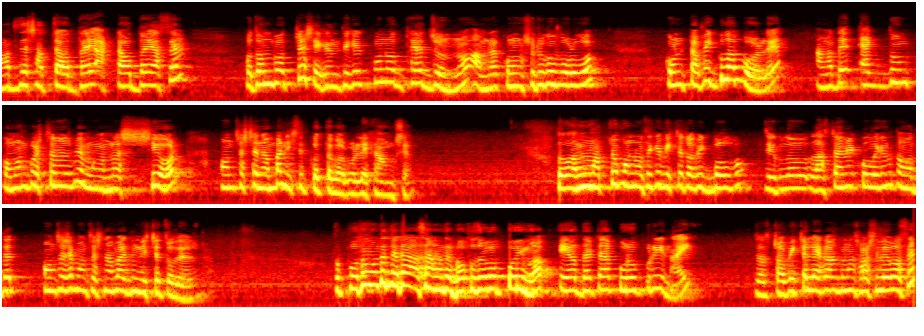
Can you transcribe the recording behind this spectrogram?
আমাদের যে সাতটা অধ্যায়, আটটা অধ্যায় আছে প্রথম পত্রে সেখান থেকে কোন অধ্যায়ের জন্য আমরা কোন অংশটুকু পড়ব? কোন টপিকগুলো পড়লে আমাদের একদম কমন কোয়েশ্চেন আসবে এবং আমরা শিওর পঞ্চাশটা নাম্বার নিশ্চিত করতে পারব লেখা অংশে। তো আমি মাত্র পনেরো থেকে বিশটা টপিক বলব, যেগুলো লাস্ট টাইমে করলে কিন্তু তোমাদের পঞ্চাশে পঞ্চাশ নাম্বার একদম নিশ্চিত চলে আসবে। তো প্রথমত যেটা আছে আমাদের ভৌত জগৎ পরিমাপ, এই অধ্যায়টা পুরোপুরি নাই। জাস্ট টপিকটা লেখা তোমার শর্ট সিলেবাসে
